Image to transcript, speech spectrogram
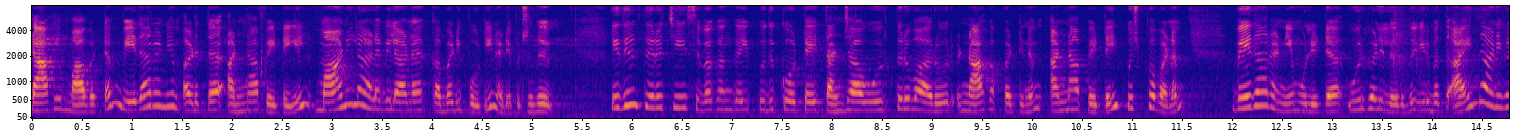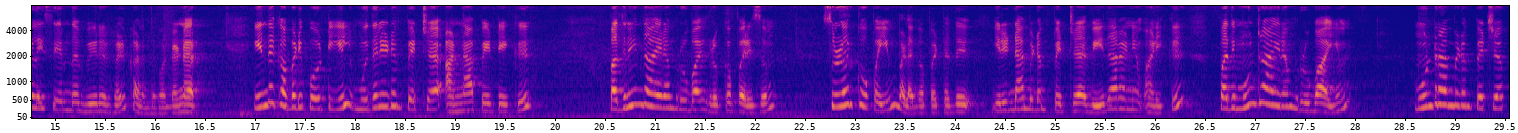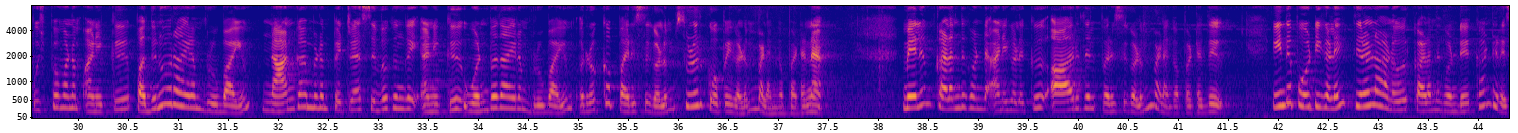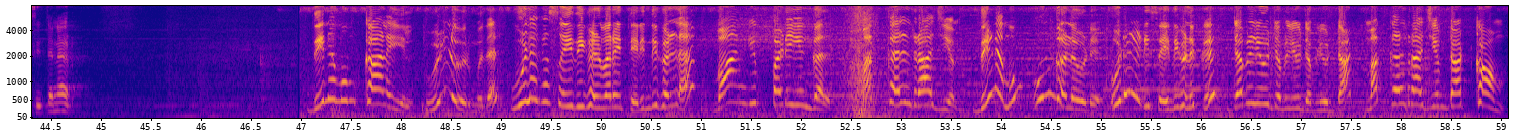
நாகை மாவட்டம் வேதாரண்யம் அடுத்த அண்ணாபேட்டையில் மாநில அளவிலான கபடி போட்டி நடைபெற்றது. இதில் திருச்சி சிவகங்கை புதுக்கோட்டை தஞ்சாவூர் திருவாரூர் நாகப்பட்டினம் அண்ணாபேட்டை புஷ்பவனம் வேதாரண்யம் உள்ளிட்ட ஊர்களிலிருந்து இருபத்தி ஐந்து அணிகளை சேர்ந்த வீரர்கள் கலந்து கொண்டனர். இந்த கபடி போட்டியில் முதலிடம் பெற்ற அண்ணாபேட்டைக்கு பதினைந்தாயிரம் ரூபாய் ரொக்கப்பரிசும் சுழற்கோப்பையும் வழங்கப்பட்டது. இரண்டாம் இடம் பெற்ற வேதாரண்யம் அணிக்கு பதிமூன்றாயிரம் ரூபாயும் மூன்றாம் இடம் பெற்ற புஷ்பவனம் அணிக்கு பதினோராயிரம் ரூபாயும் நான்காம் இடம் பெற்ற சிவகங்கை அணிக்கு ஒன்பதாயிரம் ரூபாயும் ரொக்க பரிசுகளும் சுழற்கோப்பைகளும் வழங்கப்பட்டன. மேலும் கலந்து கொண்ட அணிகளுக்கு ஆறுதல் பரிசுகளும் வழங்கப்பட்டது. இந்த போட்டிகளை திரளானோர் கலந்து கொண்டு கண்டு ரசித்தனர். தினமும் காலையில் உள்ளூர் முதல் உலக செய்திகள் வரை தெரிந்து கொள்ள வாங்கி படியுங்கள். மக்கள் ராஜ்யம் தினமும் உங்களோடு. உடனடி செய்திகளுக்கு டபிள்யூ டபிள்யூ டபிள்யூ டாட் மக்கள் ராஜ்யம் டாட் காம்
